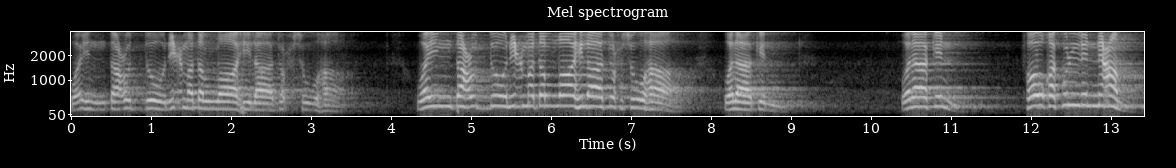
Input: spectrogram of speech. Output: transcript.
وإن تعدوا نعمة الله لا تحصوها. وإن تعدوا نعمة الله لا تحصوها. ولكن ولكن فوق كل النعم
